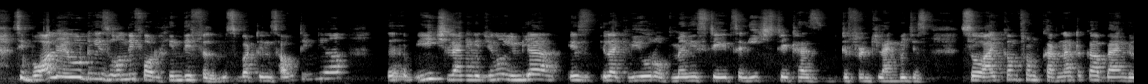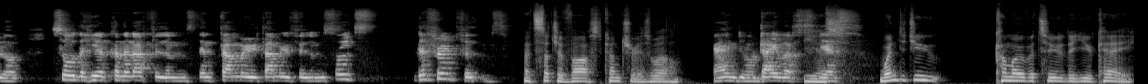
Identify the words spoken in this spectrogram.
See, Bollywood is only for Hindi films, but in South India, the, each language, you know, India is like Europe, many states, and each state has different languages. So I come from Karnataka, Bangalore. So the here Kannada films, then Tamil, Tamil films. So it's different films. That's such a vast country as well. And you know, diverse, yes. yes. When did you come over to the UK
